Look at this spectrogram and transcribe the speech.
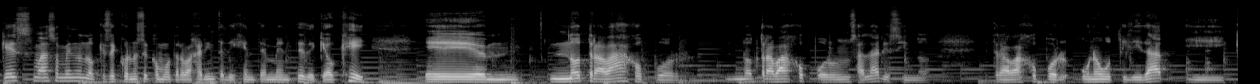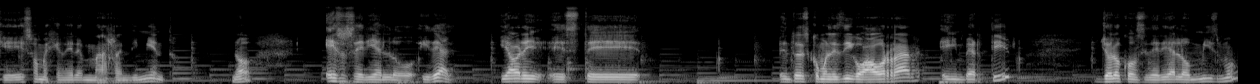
que es más o menos lo que se conoce como trabajar inteligentemente, de que, ok, em, no trabajo por, no trabajo por un salario, sino trabajo por una utilidad y que eso me genere más rendimiento, ¿no? Eso sería lo ideal. Y ahora, este, entonces, como les digo, ahorrar e invertir, yo lo consideraría lo mismo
